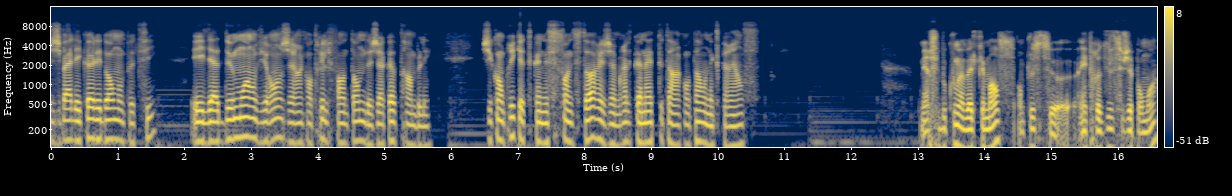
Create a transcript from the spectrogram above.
Je vais à l'école Édouard mon petit. Et il y a deux mois environ, j'ai rencontré le fantôme de Jacob Tremblay. J'ai compris que tu connaissais son histoire et j'aimerais le connaître tout en racontant mon expérience. Merci beaucoup, ma belle Clémence. En plus, tu as introduit le sujet pour moi.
